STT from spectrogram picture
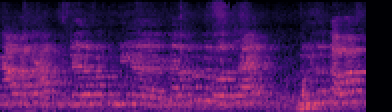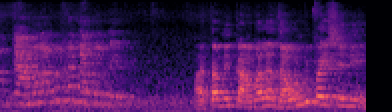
मग? तुम्ही अं, करत होते रोज चाय मग? तुम्ही तर तेव्हा कामाला पण नाही जात होते आता मी कामाला जाऊन बी पैसे नाही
